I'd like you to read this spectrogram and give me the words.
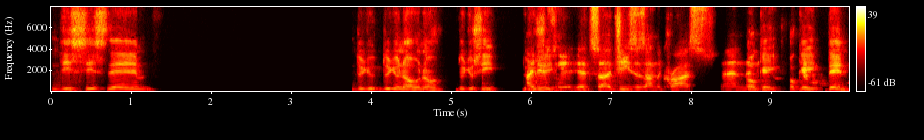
This is the. Do you do you know? No. Do you see? Do I do see? see it. It's uh, Jesus on the cross, and okay, okay. Then,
